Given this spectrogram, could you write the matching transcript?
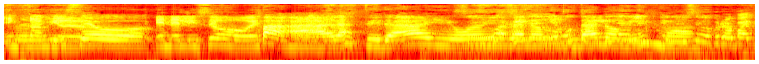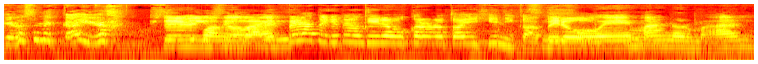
En el cambio, liceo, en el liceo es pa, como... las tirás y bueno, Sí, da, lo, la llevo da lo escondida en el mismo. liceo, Pero para que no se me caiga. Sí, en el liceo va, espérate que tengo que ir a buscar una toalla higiénica, Sí, pero... po, es más normal.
